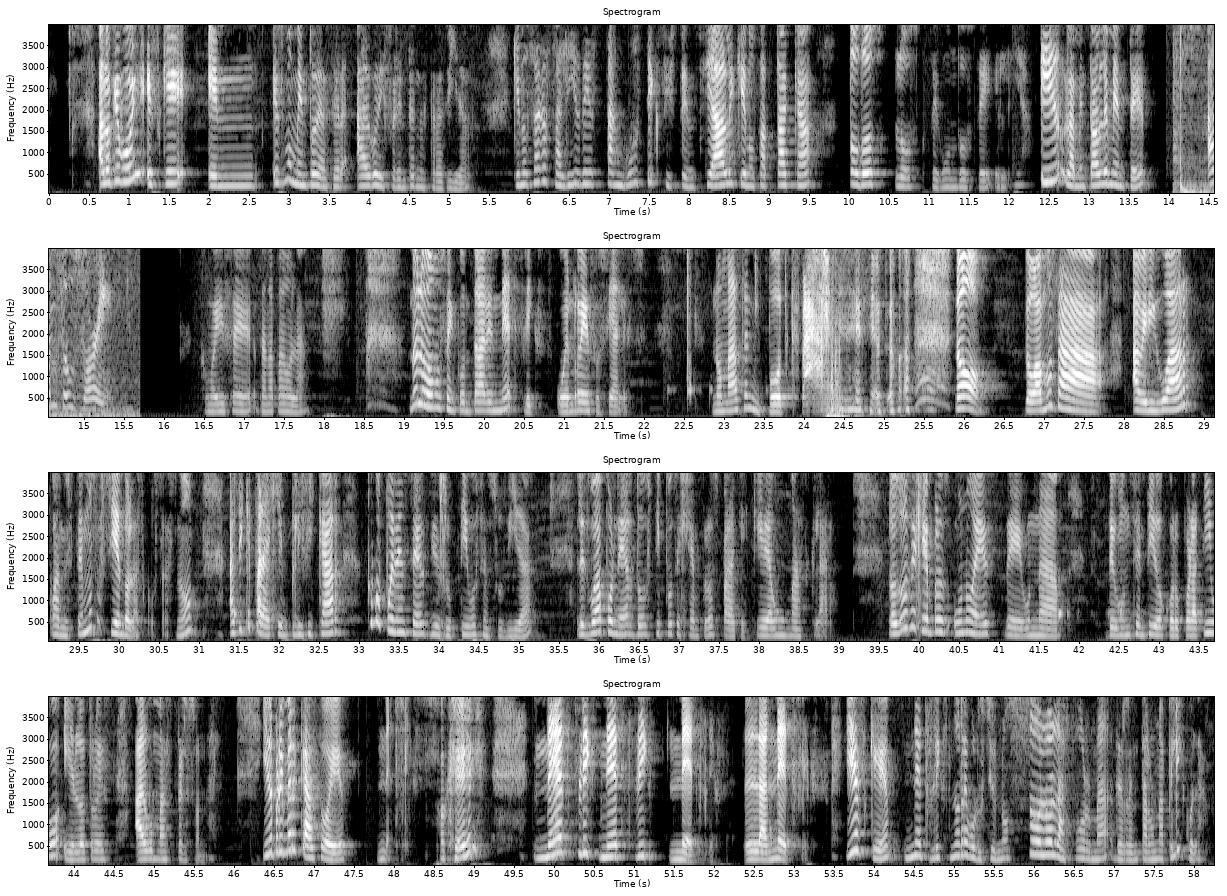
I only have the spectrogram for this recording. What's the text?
A lo que voy es que es momento de hacer algo diferente en nuestras vidas, que nos haga salir de esta angustia existencial que nos ataca todos los segundos del día. Y lamentablemente, I'm so sorry. Como dice Dana Paola, no lo vamos a encontrar en Netflix o en redes sociales. No más en mi podcast. Ah, no, lo vamos a averiguar cuando estemos haciendo las cosas, ¿no? Así que para ejemplificar cómo pueden ser disruptivos en su vida, les voy a poner dos tipos de ejemplos para que quede aún más claro. Los dos ejemplos, uno es de, una, de un sentido corporativo y el otro es algo más personal. Y el primer caso es Netflix, ¿ok? Netflix, Netflix, Netflix. La Netflix. Y es que Netflix no revolucionó solo la forma de rentar una película.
